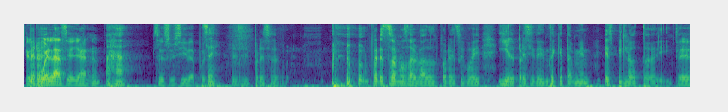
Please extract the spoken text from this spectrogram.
pero- vuela hacia allá, ¿no? ajá. Se suicida, pues. Sí, sí, sí, por eso. por eso somos salvados por ese güey. Y el presidente que también es piloto. Y, Sí,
